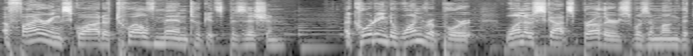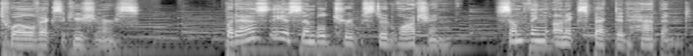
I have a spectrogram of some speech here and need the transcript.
A firing squad of 12 men took its position. According to one report, one of Scott's brothers was among the 12 executioners. But as the assembled troops stood watching, something unexpected happened.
